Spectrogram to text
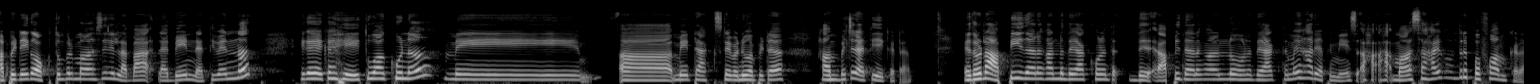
අපිට ඒක ඔක්තුම්බර් මාසල ලබා ලැබෙන් නැතිවෙන්නත් එක එක හේතුවක් වුණා මේ ආ, මේ ටැක්ස් රෙවනු අපිට හම්බෙච නැති එකට. එතොට අපි දැනගන්න දෙයක් ඕන අපි දැනගන්න ඕන දෙයක් තමයි හරි අපි මේ මාසාහය හොඳට පොෆෝම් කර.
